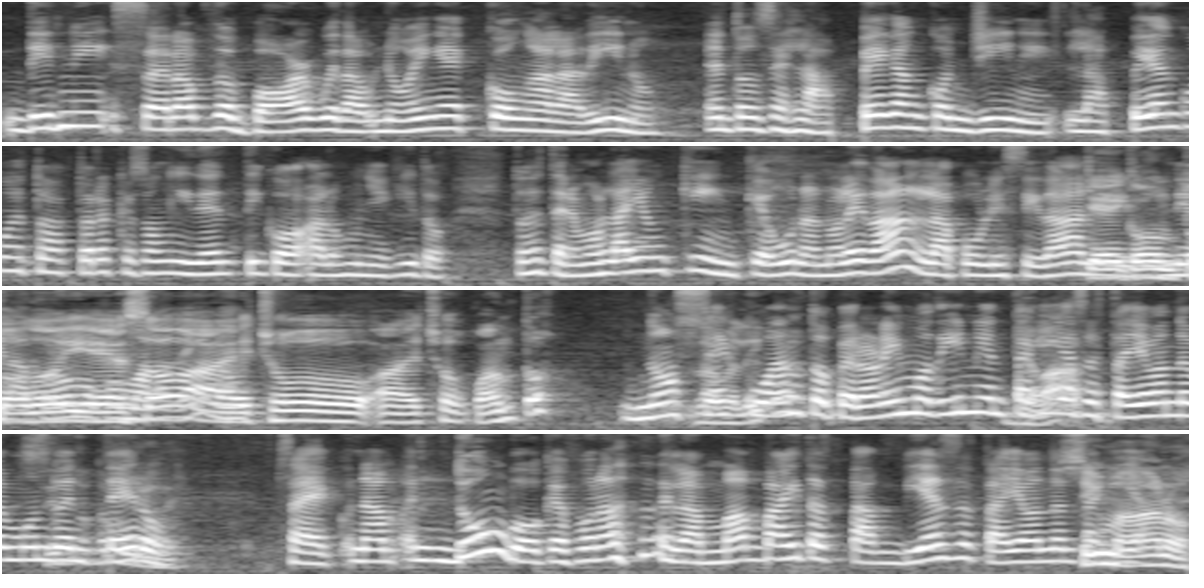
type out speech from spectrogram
Disney set up the bar without knowing it con Aladino. Entonces las pegan con Genie, las pegan con estos actores que son idénticos a los muñequitos. Entonces tenemos Lion King, que una no le dan la publicidad Que ni, con ni la todo y eso ha hecho, ha hecho ¿cuánto? No sé cuánto, pero ahora mismo Disney en taquilla se está llevando el mundo entero. millones. O sea, Dumbo, que fue una de las más bajitas, también se está llevando en Sí, taquilla. mano.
